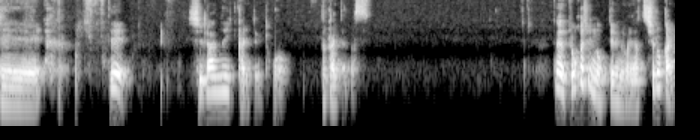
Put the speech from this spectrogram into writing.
えー、で、知らぬい会というところと書いてあります。ただ教科書に載ってるのが八代会っ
